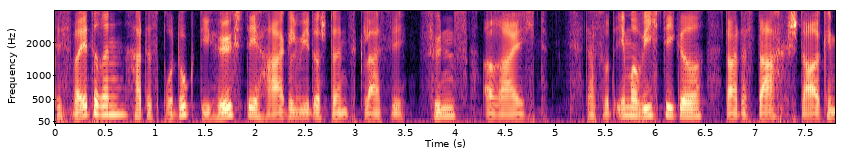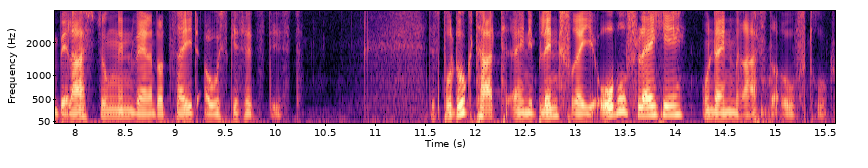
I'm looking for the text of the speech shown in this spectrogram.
Des Weiteren hat das Produkt die höchste Hagelwiderstandsklasse 5 erreicht. Das wird immer wichtiger, da das Dach starken Belastungen während der Zeit ausgesetzt ist. Das Produkt hat eine blendfreie Oberfläche und einen Rasteraufdruck.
